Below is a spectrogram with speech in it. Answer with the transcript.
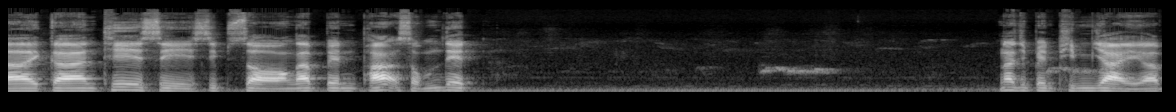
รายการที่ 42 ครับ เป็นพระสมเด็จ น่าจะเป็นพิมพ์ใหญ่ครับ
